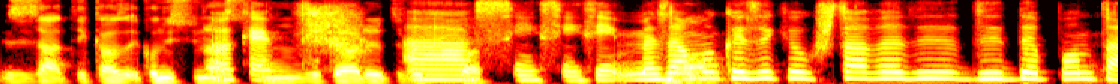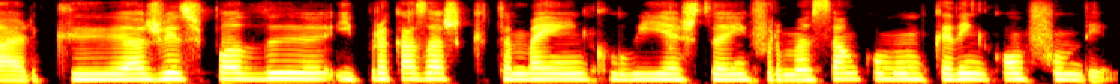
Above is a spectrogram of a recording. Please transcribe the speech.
Exato, e causa, condicionasse okay. um bloqueio auricular. Ah, sim, sim, sim. Mas Bom. há uma coisa que eu gostava de, de, de, apontar, que às vezes pode, e por acaso acho que também incluí esta informação como um bocadinho confundente.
